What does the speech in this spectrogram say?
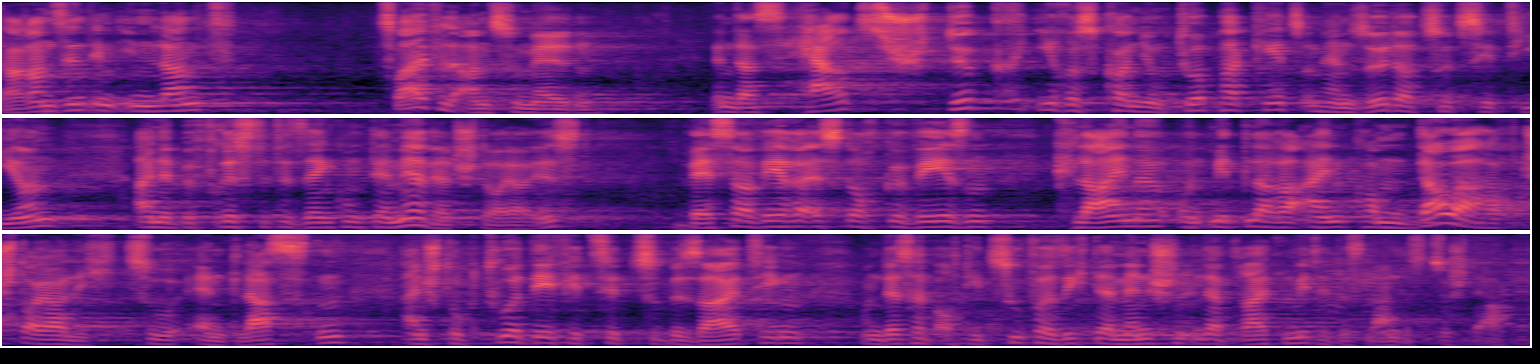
Daran sind im Inland Zweifel anzumelden. Denn das Herzstück Ihres Konjunkturpakets, um Herrn Söder zu zitieren, eine befristete Senkung der Mehrwertsteuer ist. Besser wäre es doch gewesen, kleine und mittlere Einkommen dauerhaft steuerlich zu entlasten, ein Strukturdefizit zu beseitigen und deshalb auch die Zuversicht der Menschen in der breiten Mitte des Landes zu stärken.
